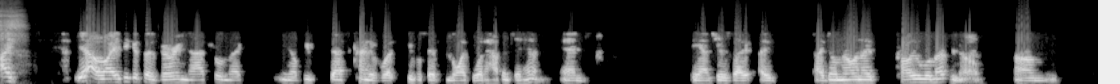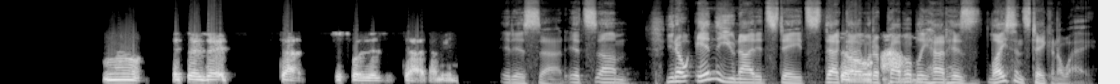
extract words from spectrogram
I yeah, well, I think it's a very natural next. You know, people, that's kind of what people say. Like, what happened to him? And the answer is, I, I, I don't know, and I probably will never know. Um, no, it's it's sad. It's just what it is. It's sad. I mean, it is sad. It's um, you know, in the United States, that so, guy would have probably um, had his license taken away.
